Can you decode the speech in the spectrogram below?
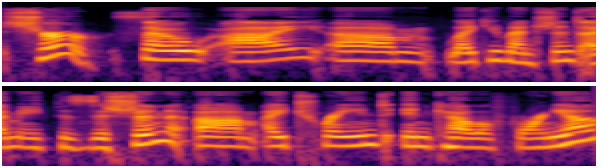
Sure. So I, um, like you mentioned, I'm a physician. Um, I trained in California,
